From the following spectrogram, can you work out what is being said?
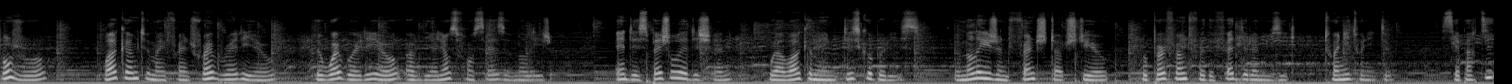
Bonjour, welcome to my French web radio, the web radio of the Alliance Française of Malaysia. In this special edition, we are welcoming Dizkopolis, a Malaysian French touch duo who performed for the Fête de la Musique 2022. C'est parti!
